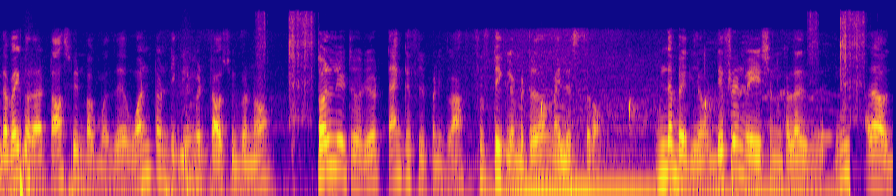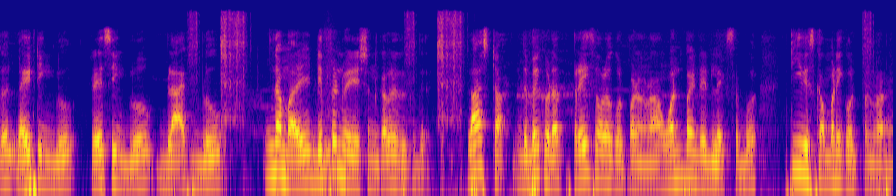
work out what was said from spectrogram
இந்த பைக்கோட டாப் ஸ்பீட் பார்க்கும்போது one twenty kilometre top speed பண்ணும். டுவெல் லிட்டர் வரையும் டேங்கை ஃபில் பண்ணிக்கலாம். ஃபிஃப்டி கிலோமீட்டர் தான் மைலேஜ் தரும். இந்த பைக்லையும் டிஃப்ரெண்ட் வேரியேஷன் கலர் இருக்குது. அதாவது lighting blue racing blue Black blue இந்த மாதிரி டிஃப்ரெண்ட் வேரியேஷன் கலர் இருக்குது. லாஸ்ட்டாக இந்த பைக்கோட ப்ரைஸ் எவ்வளோ கோட் பண்ணுறாங்கன்னா ஒன் பாயிண்ட் எயிட் லேக்ஸ் அப்போ டிவிஎஸ் கம்பெனி கோட் பண்ணுறாங்க.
